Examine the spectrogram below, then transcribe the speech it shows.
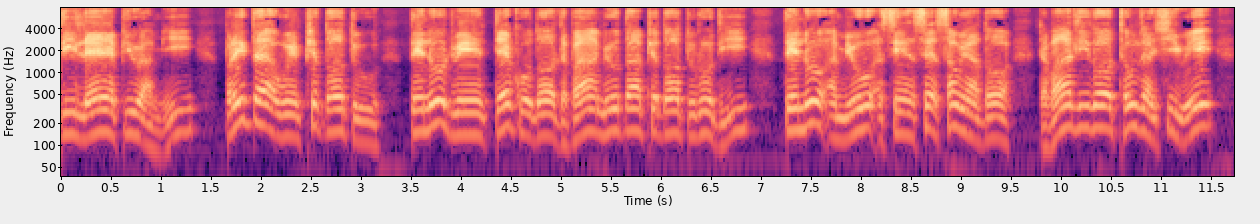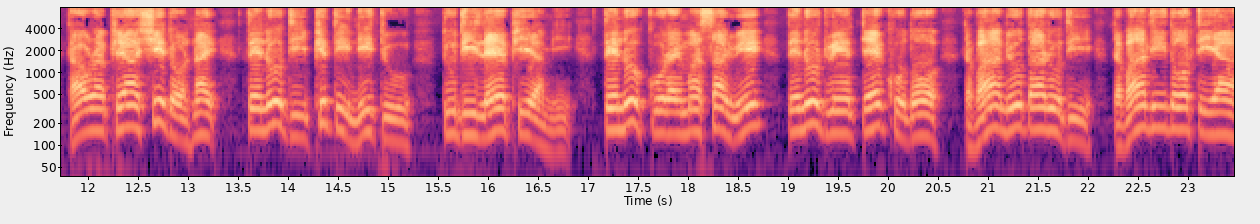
သည်လည်းပြုရမည်။ပရိသတ်အဝင်ဖြစ်သောသူ၊သင်တို့တွင်တည်းခိုသောတပါးအမျိုးသားဖြစ်သောသူတို့သည်သင်တို့အမျိုးအစဉ်အဆက်စောင့်ရသောတပါးတည်းသောထုံးစံရှိ၍၊ထာဝရဘုရားရှေ့တော်၌သင်တို့သည်ဖြစ်သည်နည်းတူသူသည်လည်းဖြစ်ရမည်။ သင်တို့ကိုယ်တိုင်မှစ၍သင်တို့တွင်တည်းခိုသောတပါးအမျိုးသားတို့သည်တပါးတည်းသောတရား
